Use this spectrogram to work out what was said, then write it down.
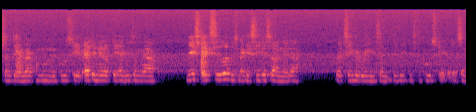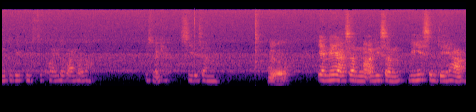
sådan det her med at komme ud med et budskab. Er det netop det her ligesom med at vise begge sider, hvis man kan sige det sådan, eller hvad tænker du egentlig sådan det vigtigste budskab, eller sådan de vigtigste pointer var med, hvis man kan sige det sådan. Med hvad? Ja, mere sådan at ligesom vise det her,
